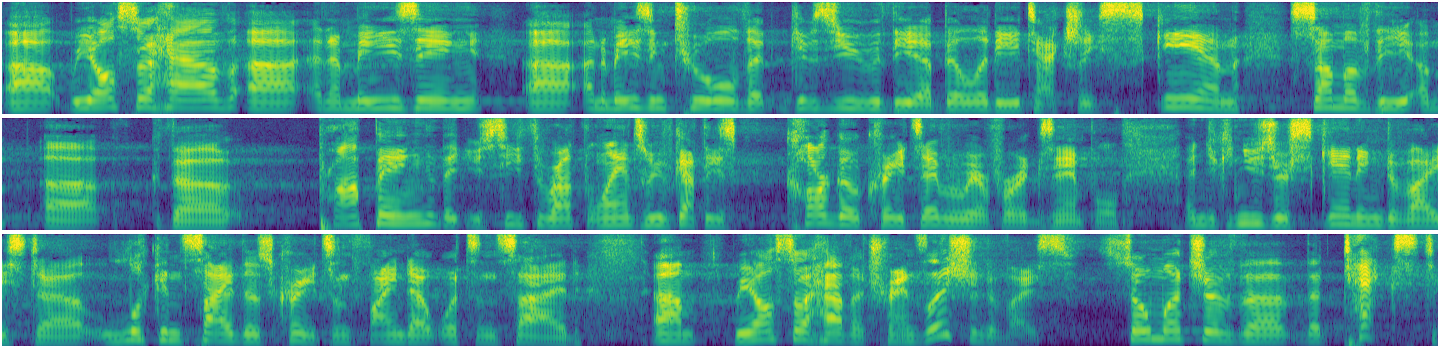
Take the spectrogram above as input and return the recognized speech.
Uh, we also have uh, an amazing, uh, an amazing tool that gives you the ability to actually scan some of the um, uh, the propping that you see throughout the land. So we've got these cargo crates everywhere, for example, and you can use your scanning device to look inside those crates and find out what's inside. Um, we also have a translation device. So much of the, the text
